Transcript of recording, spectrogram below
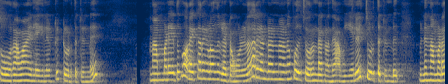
ചോറ് ആ വാഴയിലേക്കിലോട്ട് ഇട്ട് കൊടുത്തിട്ടുണ്ട്. നമ്മുടേത് കുറേ കറികളൊന്നുമില്ല കേട്ടോ ഉള്ള കറി കൊണ്ടാണ് പൊതിച്ചോറ് ഉണ്ടാക്കുന്നത് അവിയൽ വെച്ച് കൊടുത്തിട്ടുണ്ട്. പിന്നെ നമ്മുടെ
